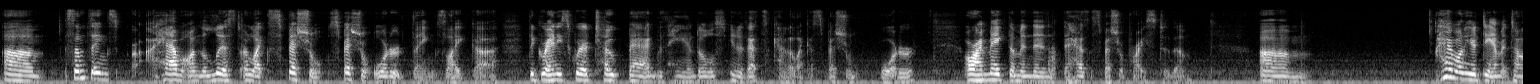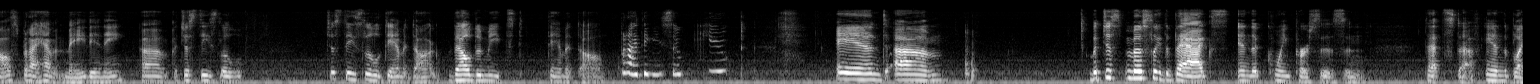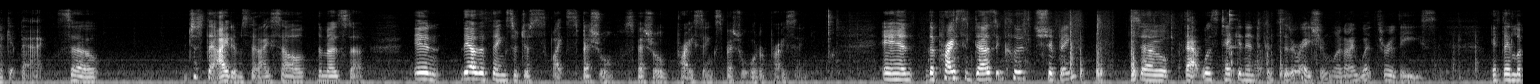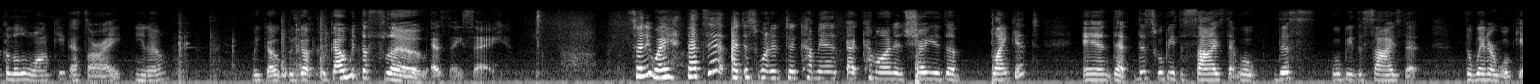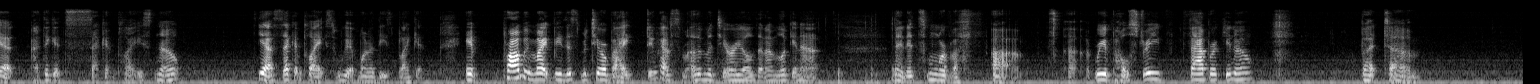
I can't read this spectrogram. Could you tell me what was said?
Um, some things I have on the list are like special, special ordered things, like uh, the Granny Square tote bag with handles. You know, that's kind of like a special order. Or I make them and then it has a special price to them. Um, I have on here Dammit dolls, but I haven't made any. Um, just these little, just these little Dammit dog. Velda meets Dammit doll, but I think he's so cute. And um, but just mostly the bags and the coin purses and that stuff, and the blanket bag. So just the items that I sell the most of. And the other things are just like special, special pricing, special order pricing. And the price does include shipping. So that was taken into consideration when I went through these. If they look a little wonky, that's all right, you know. We go we go we go with the flow as they say. So anyway, that's it. I just wanted to come in uh, come on and show you the blanket and that this will be the size that will this will be the size that the winner will get. I think it's second place. No. Yeah, second place will get one of these blankets. It probably might be this material, but I do have some other material that I'm looking at. And it's more of a uh, uh, reupholstery fabric, you know. But, um,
